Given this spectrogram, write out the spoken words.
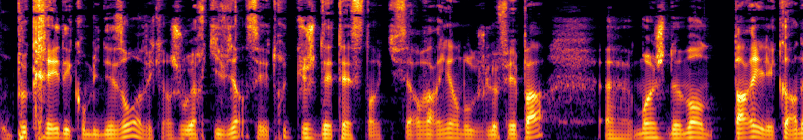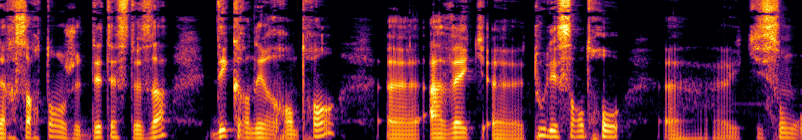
on peut créer des combinaisons avec un joueur qui vient, c'est des trucs que je déteste, hein, qui servent à rien donc je le fais pas. Euh, moi je demande, pareil, les corners sortants, je déteste ça. Des corners rentrants, euh, avec euh, tous les centraux qui sont,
